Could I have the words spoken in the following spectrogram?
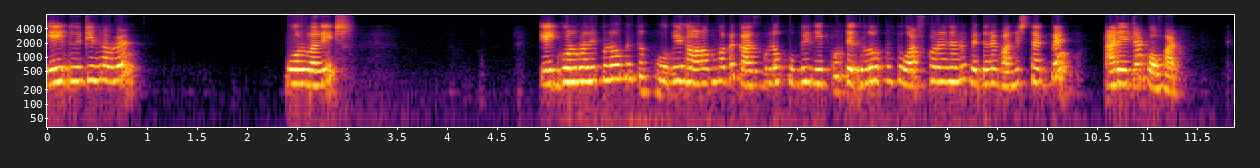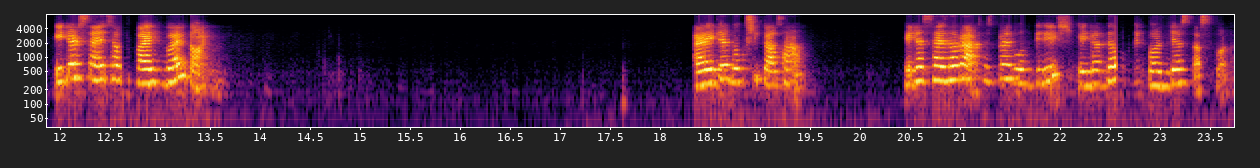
এই দুইটি হবে কোল বালিশ এই কোল বালিশগুলো কিন্তু খুবই নরম হবে, কাজগুলো খুবই নিখুঁত এগুলো কিন্তু ওয়াশ করা যাবে ভেতরে বালিশ থাকবে, আর এটা কভার এটার সাইজ হবে ফাইভ বাই নয় আর এটা নকশি কাঁথা। এটার সাইজ হবে আঠাশ বাই বত্রিশ এটাতেও অনেক গর্জিয়াস কাজ করা।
